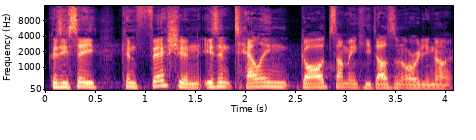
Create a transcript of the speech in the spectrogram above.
Because you see, confession isn't telling God something he doesn't already know.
